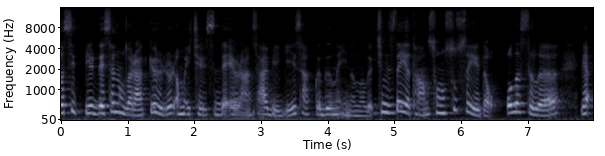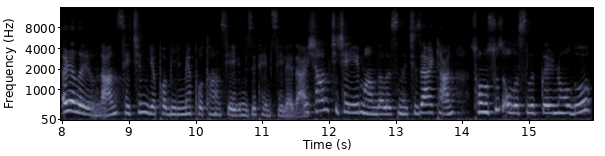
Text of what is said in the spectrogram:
Basit bir desen olarak görülür ama içerisinde evrensel bilgiyi sakladığına inanılır. İçimizde yatan sonsuz sayıda olasılığı ve aralarından seçim yapabilme potansiyelimizi temsil eder. Yaşam çiçeği mandalasını çizerken sonsuz olasılıkların olduğu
